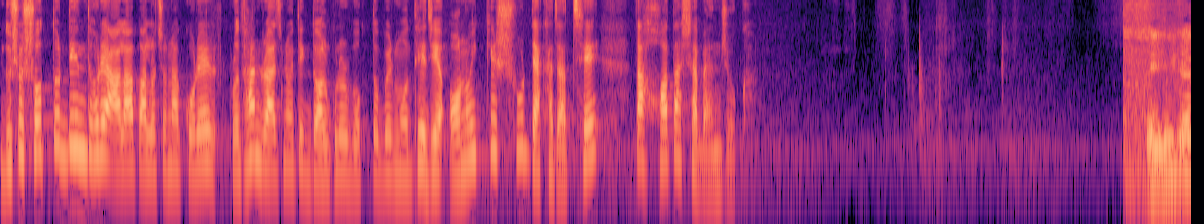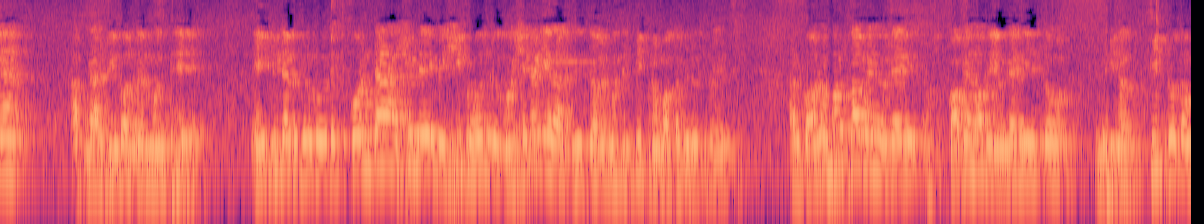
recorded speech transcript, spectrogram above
দুশো সত্তর দিন ধরে আলাপ আলোচনা করে প্রধান রাজনৈতিক দলগুলোর বক্তব্যের মধ্যে যে অনৈক্যের সুর দেখা যাচ্ছে, তা হতাশা ব্যঞ্জক এই দুইটা আপনার বিকল্পের মধ্যে, এই দুইটা বিকল্পের মধ্যে কোনটা আসলে বেশি গ্রহণযোগ্য সেটা নিয়ে রাজনৈতিক দলের মধ্যে তীব্র মতবিরোধ রয়েছে। আর গণভোট কবে, ওটা কবে হবে, ওটা নিয়ে তো বিরোধ তীব্রতম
